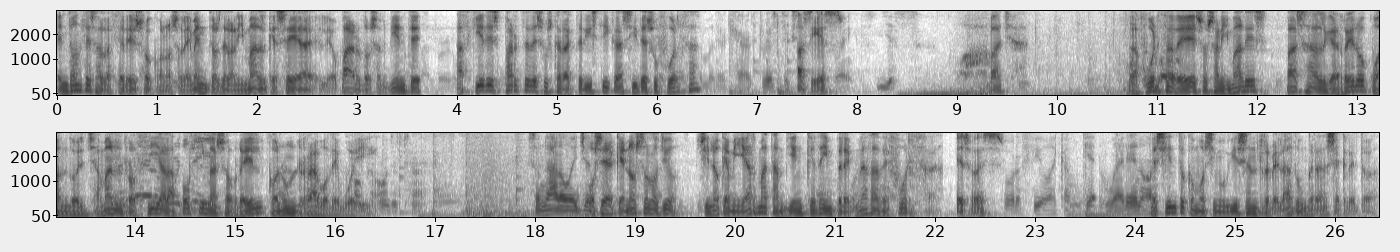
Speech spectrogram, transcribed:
Entonces, al hacer eso con los elementos del animal que sea, el leopardo, serpiente, ¿adquieres parte de sus características y de su fuerza? Así es. Vaya. La fuerza de esos animales pasa al guerrero cuando el chamán rocía la pócima sobre él con un rabo de buey. O sea que no solo yo, sino que mi arma también queda impregnada de fuerza. Eso es. Me siento como si me hubiesen revelado un gran secreto.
